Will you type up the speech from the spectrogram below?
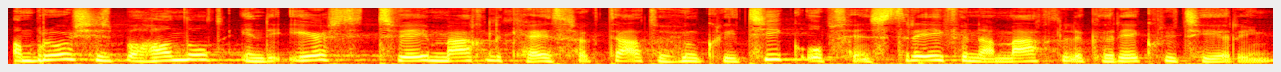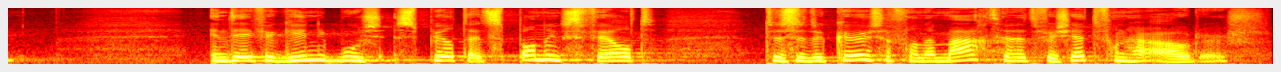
Ambrosius behandelt in de eerste twee maagdelijkheidstraktaten hun kritiek op zijn streven naar maagdelijke recrutering. In De Virginibus speelt het spanningsveld tussen de keuze van de maagd en het verzet van haar ouders.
